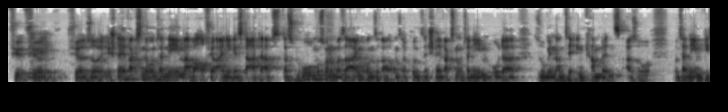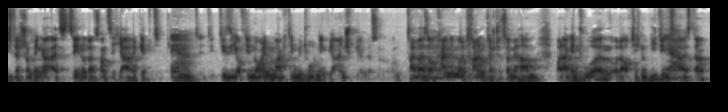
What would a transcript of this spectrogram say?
für für, mhm. für so schnell wachsende Unternehmen, aber auch für einige Startups. Das Gros muss man nochmal sagen, unserer unserer Kunden sind schnell wachsende Unternehmen oder sogenannte Incumbents, also Unternehmen, die es vielleicht schon länger als 10 oder 20 Jahre gibt ja. und die, die, sich auf die neuen Marketingmethoden irgendwie einspielen müssen und teilweise mhm. auch keine neutralen Unterstützer mehr haben, weil Agenturen oder auch Technologiedienstleister ja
